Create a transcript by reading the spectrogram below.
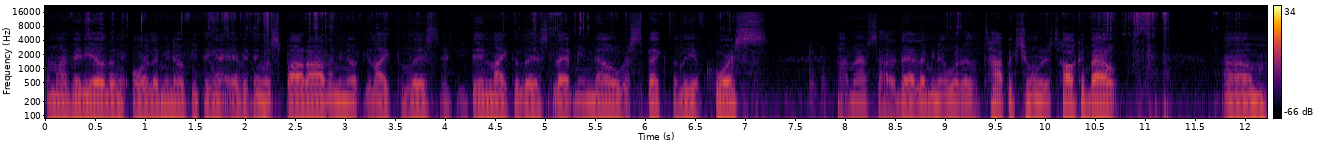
in my video, let me, or let me know if you think everything was spot on. Let me know if you liked the list. If you didn't like the list, let me know respectfully, of course. Um, outside of that, let me know what other topics you want me to talk about. Um,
